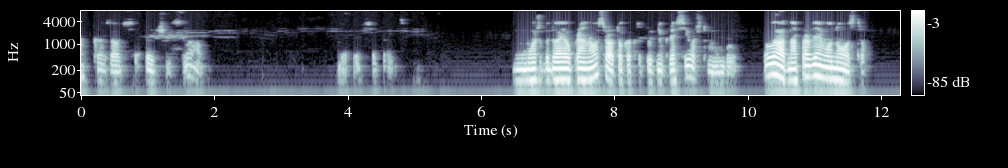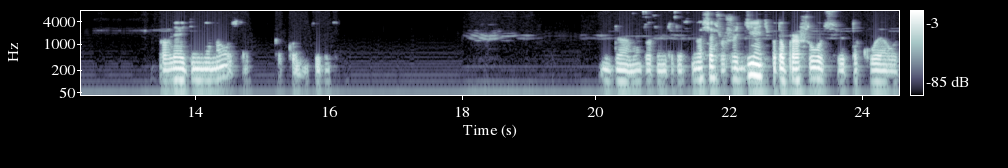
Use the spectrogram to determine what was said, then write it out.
оказался очень слаб. Это все, в принципе. Может быть, давай его прямо на остров, а то как-то тут некрасиво, что мы был. Ладно, отправляем его на остров. Отправляйте меня на остров. Какой интересный. Да, ну тоже интересно. Но сейчас уже день, типа то прошло все такое вот.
